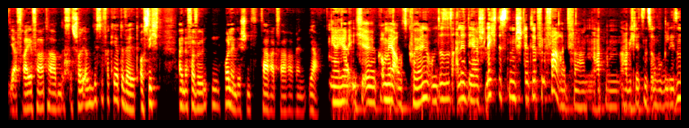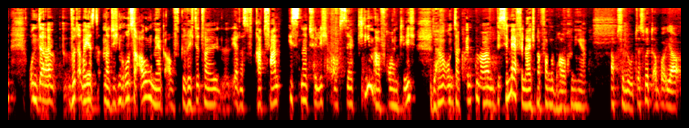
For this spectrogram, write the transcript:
ja, freie Fahrt haben. Es ist schon ein bisschen verkehrte Welt aus Sicht einer verwöhnten holländischen Fahrradfahrerin. Ja. Ja, ja, ich äh, komme ja aus Köln und das ist eine der schlechtesten Städte für Fahrradfahren, hat man, habe ich letztens irgendwo gelesen. Und da wird aber jetzt natürlich ein großer Augenmerk aufgerichtet, weil ja das Radfahren ist natürlich auch sehr klimafreundlich. Ja. ja und da könnten wir ein bisschen mehr vielleicht noch von gebrauchen hier. Absolut. Das wird aber, ja,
